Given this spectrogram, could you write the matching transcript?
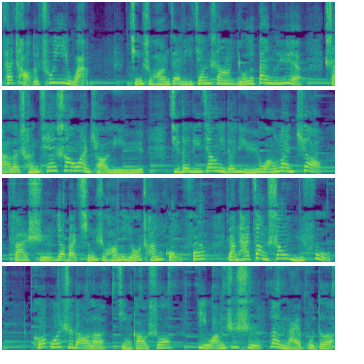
才炒得出一碗。秦始皇在漓江上游了半个月，杀了成千上万条鲤鱼，急得漓江里的鲤鱼王乱跳，发誓要把秦始皇的游船拱翻，让他葬身鱼腹。河伯知道了，警告说：“帝王之事，乱来不得，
